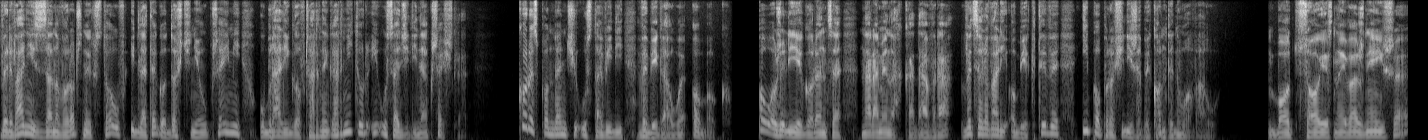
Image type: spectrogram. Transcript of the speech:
wyrwani z za noworocznych stołów i dlatego dość nieuprzejmi, ubrali go w czarny garnitur i usadzili na krześle. Korespondenci ustawili wybiegałe obok. Położyli jego ręce na ramionach kadawra, wycelowali obiektywy i poprosili, żeby kontynuował. Bo co jest najważniejsze?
